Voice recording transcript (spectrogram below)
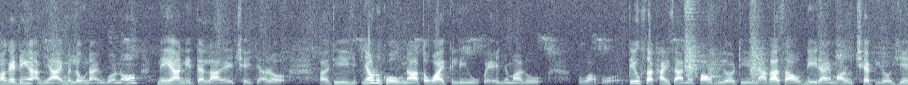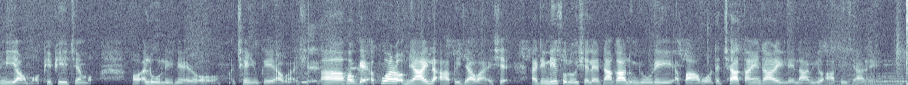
marketing ကအများကြီးမလုပ်နိုင်ဘူးပေါ့နော်နေရနေတက်လာတဲ့အချိန်ကျတော့အာဒီမြောက်တကုံနာတဝိုက်ကလေးကိုပဲညီမတို့ဟိုပါပေါ့တရုတ်စာထိုင်းစာနဲ့ပေါင်းပြီးတော့ဒီနာဂစာကိုနေ့တိုင်းမတို့ချက်ပြီးတော့ရင်းနှီးအောင်ပေါ့ဖြည်းဖြည်းချင်းပေါ့ ဟောအဲ့လိုလေးနဲ့တော့အချိန်ယူခဲ့ရပါရှင့်အာဟုတ်ကဲ့အခုကတော့အများကြီးလာအားပေးကြပါရဲ့ရှင့်အဲဒီနေ့ဆိုလို့ရှိရင်လည်းနာဂလူမျိုးတွေအပါပေါ့တခြားတိုင်းသားတွေလည်းလာပြီးတော့အားပေးကြတယ်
